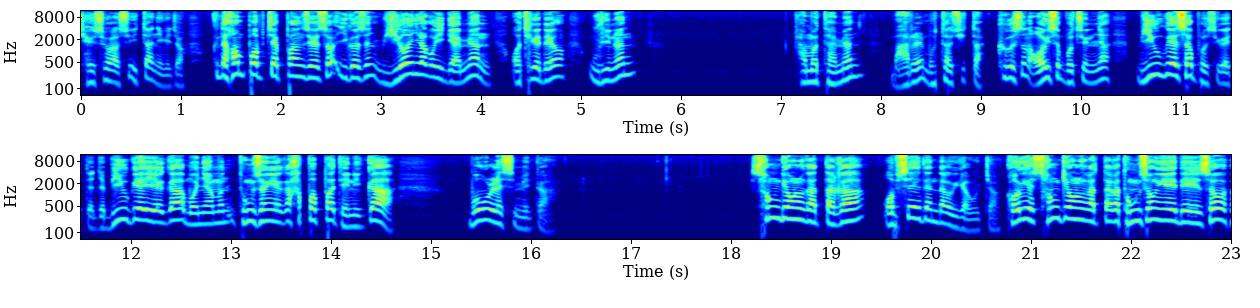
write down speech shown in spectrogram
제소할 수 있다는 얘기죠. 근데 헌법재판소에서 이것은 위헌이라고 얘기하면 어떻게 돼요? 우리는 잘못하면 말을 못할 수 있다. 그것은 어디서 볼 수 있느냐? 미국에서 볼 수가 있다. 미국의 얘가 뭐냐면 동성애가 합법화되니까 뭘 했습니까? 성경을 갖다가 없애야 된다고 얘기하고 있죠. 거기에 성경을 갖다가 동성애에 대해서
